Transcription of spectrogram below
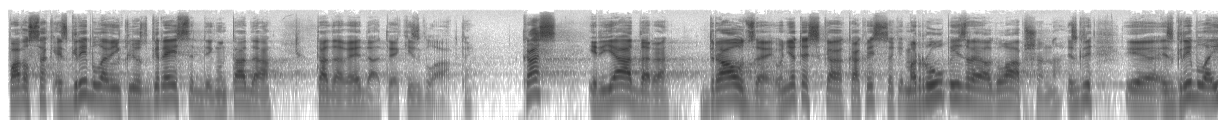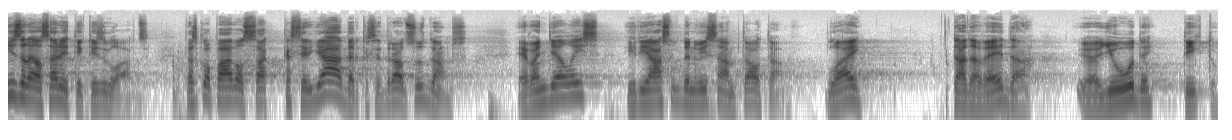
Pāvils saka, es gribu, lai viņi kļūst greizsirdīgi un tādā, tādā veidā tiek izglābti. Kas ir jādara draudzēji? Un, ja tas kā, kā Kristus saka, man rūp Izraēla glābšana, es gribu, es gribu, lai Izraels arī tiktu izglābts. Tas, ko Pāvils saka, kas ir jādara, kas ir draudzes uzdevums, evaņģēlijs ir jāsludina visām tautām, lai tādā veidā jūdi tiktu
